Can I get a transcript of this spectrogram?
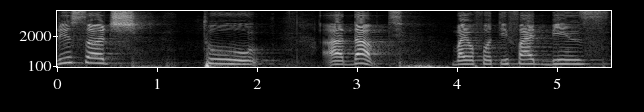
Research to adapt biofortified beans,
